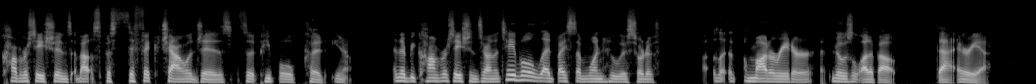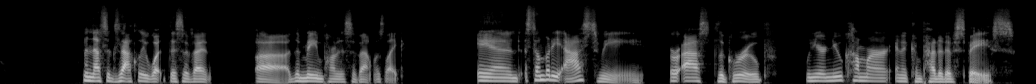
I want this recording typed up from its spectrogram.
conversations about specific challenges so that people could, you know, and there'd be conversations around the table led by someone who is sort of a a moderator, knows a lot about that area. And that's exactly what this event, uh, the main part of this event was like. And somebody asked me or asked the group, when you're a newcomer in a competitive space,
